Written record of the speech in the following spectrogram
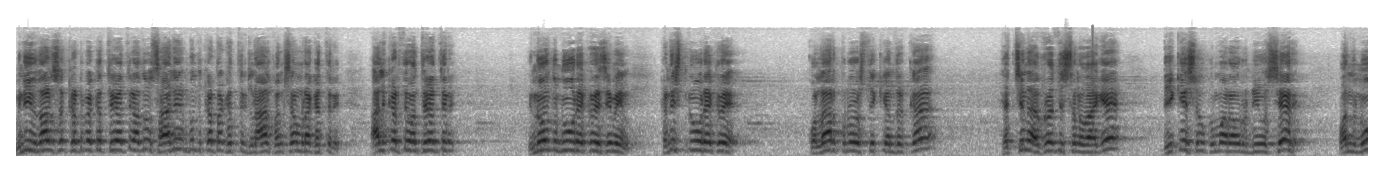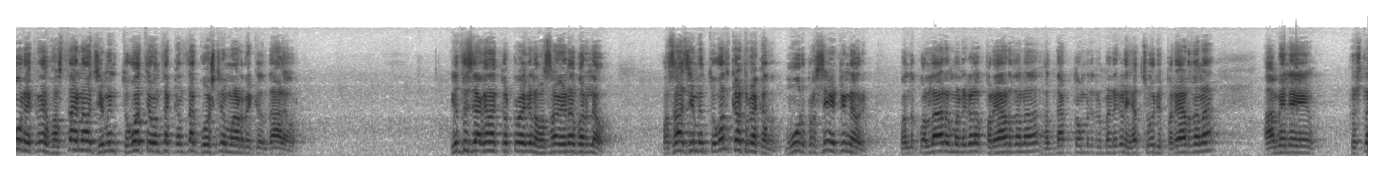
ಮಿನಿ ವಿಧಾನಸಭೆ ಕಟ್ಬೇಕಂತ ಹೇಳ್ತೀರಿ, ಅದು ಸಾಲಿ ಮುಂದೆ ಕಟ್ಟಕತ್ತೀರಿ ನಾಳೆ ಫಂಕ್ಷನ್ ಮಾಡಾಕತ್ತೀರಿ. ಅಲ್ಲಿ ಕಟ್ತೀವಿ ಅಂತ ಹೇಳ್ತೀರಿ. ಇನ್ನೊಂದು ನೂರು ಎಕರೆ ಜಮೀನು, ಕನಿಷ್ಠ ನೂರು ಎಕರೆ ಕೊಲ್ಲಾರ ಪುನರ್ವಸತಿ ಕೇಂದ್ರಕ್ಕೆ ಹೆಚ್ಚಿನ ಅಭಿವೃದ್ಧಿ ಸಲುವಾಗಿ ಡಿ ಕೆ ಶಿವಕುಮಾರ್ ಅವರು ನೀವು ಸೇರಿ ಒಂದು ನೂರು ಎಕರೆ ಹೊಸದಾಗಿ ನಾವು ಜಮೀನು ತಗೋತೇವೆ ಅಂತಕ್ಕಂಥ ಘೋಷಣೆ ಮಾಡ್ಬೇಕಂತ ನಾಳೆ ಅವರು. ಇದ್ದ ಜಾಗದಾಗ ಕಟ್ಟುವಾಗಿಲ್ಲ, ಹೊಸ ಏನೋ ಬರಲಿ ಅವು. ಹೊಸ ಜಮೀನು ತಗೊಂಡು ಕಟ್ಟಬೇಕದು ಮೂರು ಪ್ರಶ್ನೆ ಇಟ್ಟಿನಿ ಅವ್ರಿಗೆ. ಒಂದು ಕೊಲ್ಲಾರ ಮನೆಗಳ ಪರಿಹಾರಧನ, ಹದಿನಾಲ್ಕು ತೊಂಬತ್ತು ಮನೆಗಳ ಹೆಚ್ಚುವರಿ ಪರಿಹಾರಧನ, ಆಮೇಲೆ ಕೃಷ್ಣ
